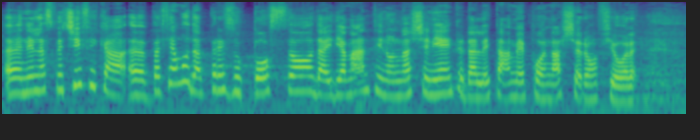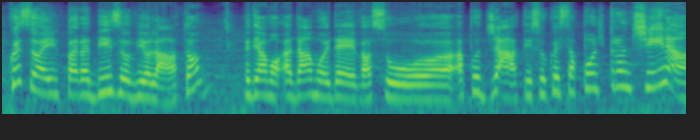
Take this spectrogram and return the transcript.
Eh, nella specifica eh, partiamo dal presupposto dai diamanti non nasce niente, dal letame può nascere un fiore. Questo è il paradiso violato. Vediamo Adamo ed Eva su, appoggiati su questa poltroncina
